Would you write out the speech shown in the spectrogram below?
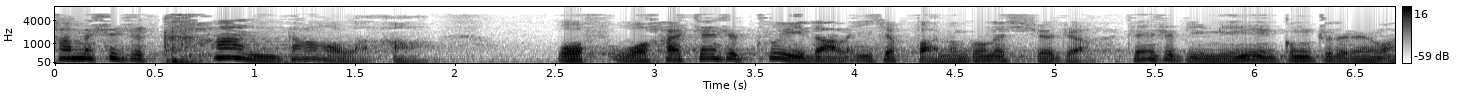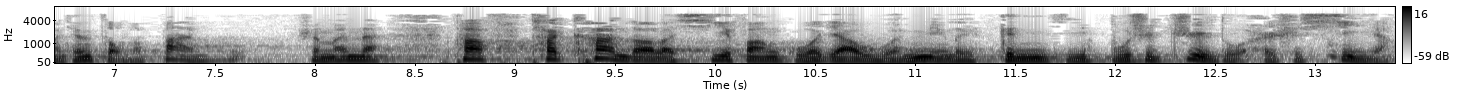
他们甚至看到了啊，我我还真是注意到了一些法轮功的学者，真是比民运公知的人往前走了半步。什么呢？他他看到了西方国家文明的根基不是制度，而是信仰。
